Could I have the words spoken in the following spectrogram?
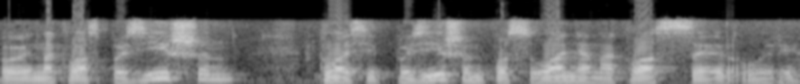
ой, на клас position, в класі position посилання на клас salary.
